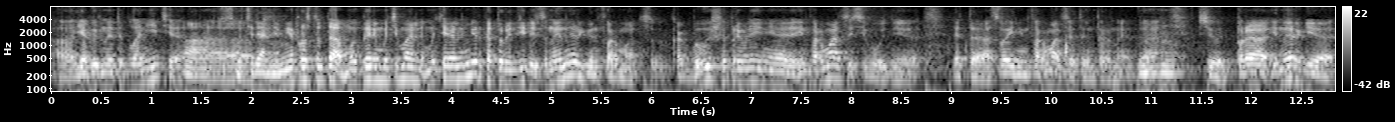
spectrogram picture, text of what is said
А, я говорю на этой планете. А, то есть материальный мир? Просто да, мы говорим материальный, материальный мир, который делится на энергию информацию. Как бы высшее проявление информации сегодня – это освоение информации, это интернет. Да? Угу. Все. Про энергию,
